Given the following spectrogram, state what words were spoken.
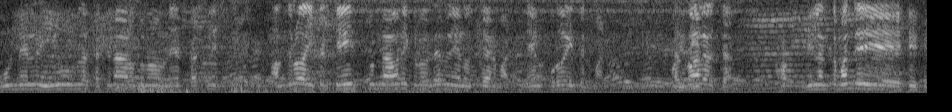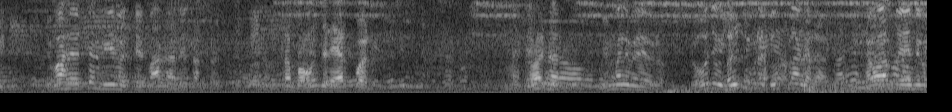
మూడు నెలలు ఈ ఊర్లో సత్యనారాయణ నేను స్పెషలిస్ట్. అందులో ఇక్కడ చేయించుకుందామని ఇక్కడ వదిలి నేను వచ్చాను అనమాట నేను పురోహిత్ అనమాట ఇవాళే వచ్చాను. వీళ్ళంతమంది ఇవాళ వచ్చాను మీరు వచ్చారు. బాగా అదే సంతోషం. అంతా బాగుంది ఏర్పాటు. మిమ్మల్ని మేము రోజు యూట్యూబ్లో చూస్తున్నాం కదా. సవాల్తో ఎందుకు?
